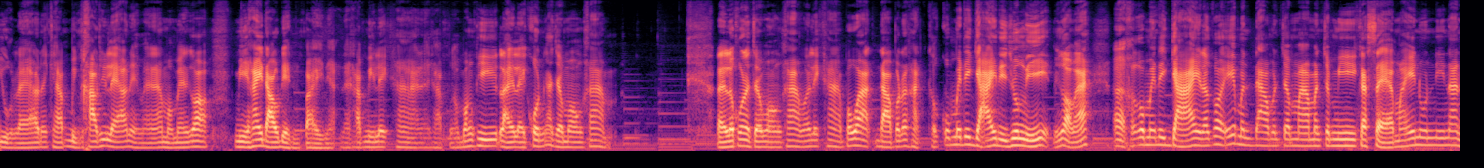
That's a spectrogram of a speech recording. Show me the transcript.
อยู่แล้วนะครับบิงคราวที่แล้วเนี่ยนะหมอแมนก็มีให้ดาวเด่นไปเนี่ยนะครับมีเลข5นะครับบางทีหลาย ๆ คนก็อาจจะมองข้าม หลายๆคนอาจจะมองข้ามว่าเลขห้าเพราะว่าดาวพฤหัสเขาก็ไม่ได้ย้ายในช่วงนี้นึกออกไหมเออเขาก็ไม่ได้ย้ายแล้วก็เอ๊ะมันดาวมันจะมามันจะมีกระแสไหมนู่นนี่นั่น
